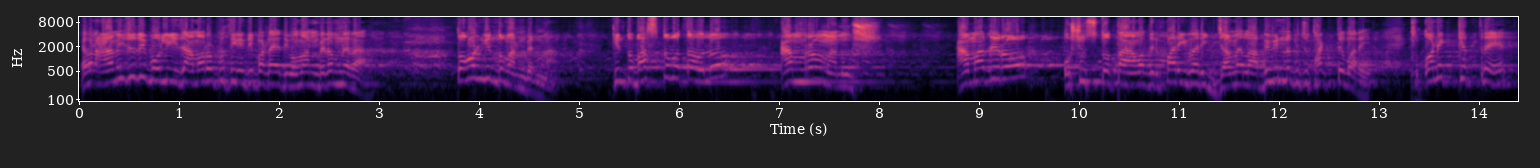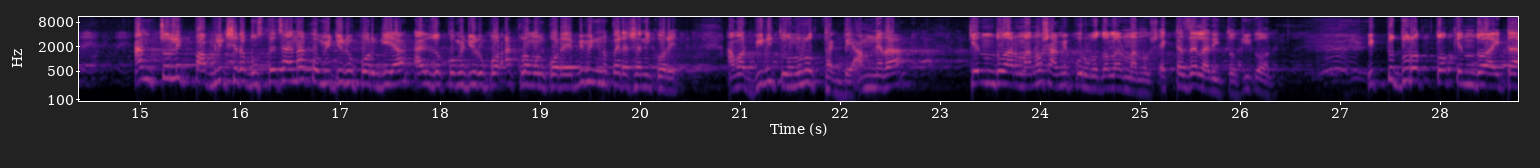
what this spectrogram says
এখন আমি যদি বলি যে আমারও প্রতিনিধি পাঠিয়ে দিব, মানবেন আপনারা? তখন কিন্তু মানবেন না। কিন্তু বাস্তবতা হলো, আমরাও মানুষ। আমাদেরও অসুস্থতা, আমাদের পারিবারিক ঝামেলা, বিভিন্ন কিছু থাকতে পারে। অনেক ক্ষেত্রে আঞ্চলিক পাবলিক সেটা বুঝতে চায় না, কমিটির উপর গিয়া, আয়োজক কমিটির উপর আক্রমণ করে, বিভিন্ন পেরেশানি করে। আমার বিনীত অনুরোধ থাকবে, আপনারা কেন্দুয়ার মানুষ, আমি পূর্বদলার মানুষ, একটা জেলারই তো, কি কন? একটু দূরত্ব কেন্দুয়া এটা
